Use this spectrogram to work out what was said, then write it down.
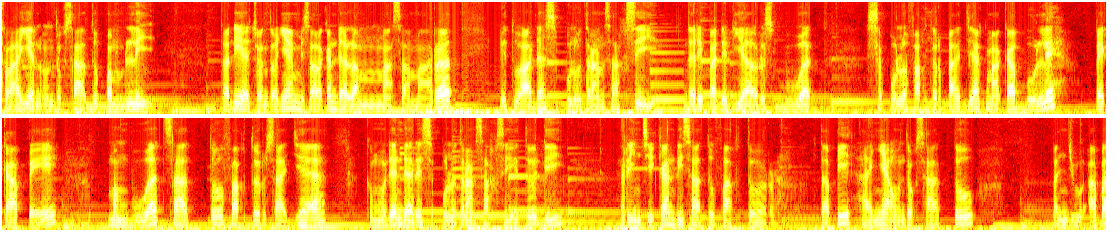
klien, untuk satu pembeli. Tadi ya contohnya misalkan dalam masa Maret itu ada 10 transaksi. Daripada dia harus buat 10 faktur pajak, maka boleh PKP membuat satu faktur saja, kemudian dari 10 transaksi itu di rincikan di satu faktur, tapi hanya untuk satu penju apa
